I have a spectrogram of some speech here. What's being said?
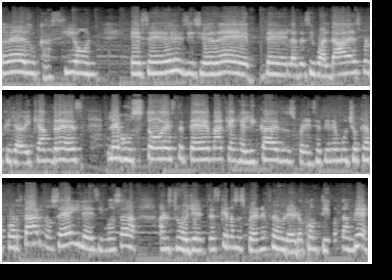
de educación, ese ejercicio de, las desigualdades, porque ya vi que Andrés le gustó este tema, que Angélica desde su experiencia tiene mucho que aportar, no sé, y le decimos a, nuestros oyentes que nos esperen en febrero contigo también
